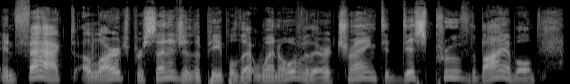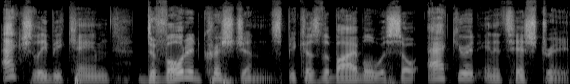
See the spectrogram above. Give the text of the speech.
In fact, a large percentage of the people that went over there trying to disprove the Bible actually became devoted Christians because the Bible was so accurate in its history.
